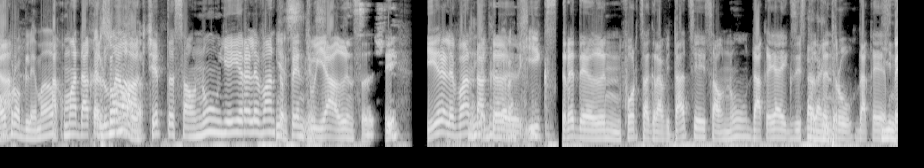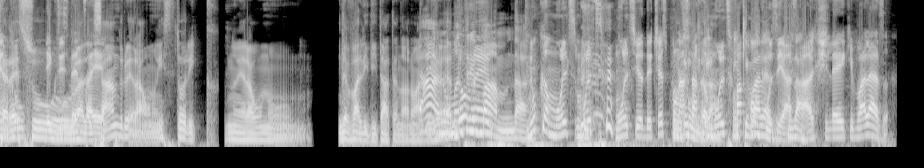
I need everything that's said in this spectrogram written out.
era o problemă Acum, dacă personală. lumea o acceptă sau nu, e irrelevantă Yes, pentru yes. ea însă. Să știi. știi? E irrelevant E dacă adevărat. X crede în forța gravitației sau nu, dacă ea există Da, dar pentru, dacă e Interesul pentru lui existența ei. Alexandru era unul istoric, nu era unul de validitate normală. Da, Era, nu mă "Domne, întrebam, da. Nu că mulți, mulți, mulți, eu de ce spun Confundă, asta? Că da. mulți fac Echivalează, confuzia asta da. și le echivalează.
